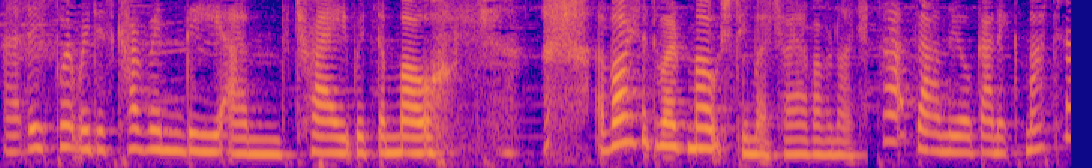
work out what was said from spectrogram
At this point, we're just covering the um, tray with the mulch. Have I said the word mulch too much? I have, haven't I? Pat down the organic matter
